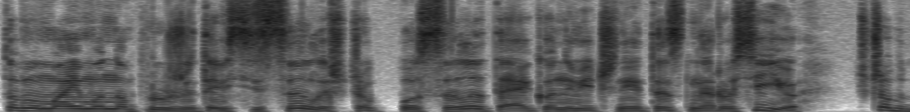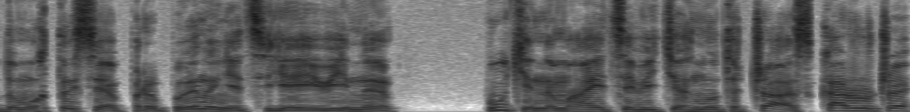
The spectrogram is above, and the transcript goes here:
то ми маємо напружити всі сили, щоб посилити економічний тиск на Росію, щоб домогтися припинення цієї війни. Путін намагається відтягнути час, кажучи,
